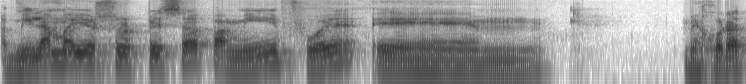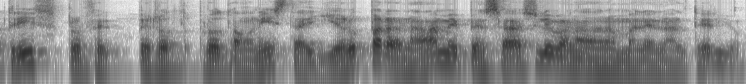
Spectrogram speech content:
A mí la mayor sorpresa para mí fue eh, mejor actriz profe- pero protagonista. Y yo para nada me pensaba si le iban a dar a Malena Alterio.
